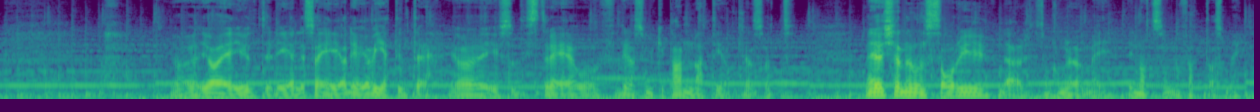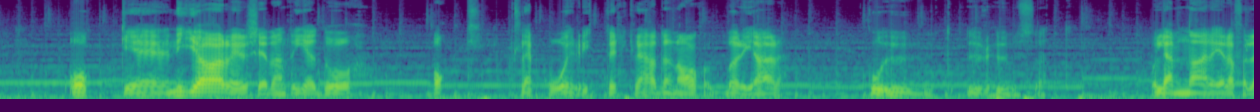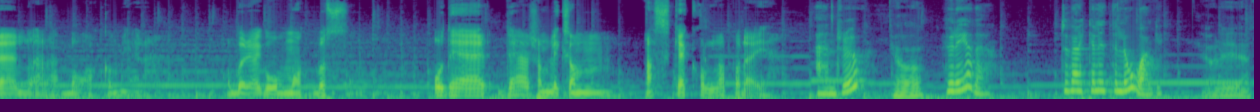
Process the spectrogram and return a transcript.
jag, jag, är ju inte det, eller så är jag det. Jag vet inte. Jag är ju så disträ och funderar så mycket på annat egentligen. Så att, men jag känner en sorg där som kommer över mig. Det är något som fattas mig. Och eh, ni gör er sedan redo och klä på er ytterkläderna och börjar gå ut ur huset och lämnar era föräldrar bakom er och börjar gå mot bussen. Och det är där som liksom Aska kollar på dig. Andrew, Ja, hur är det? Du verkar lite låg. ja det är...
